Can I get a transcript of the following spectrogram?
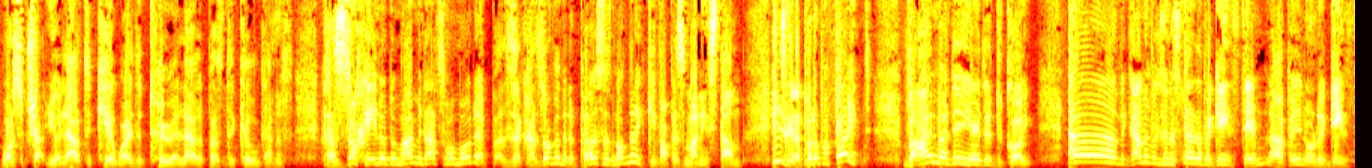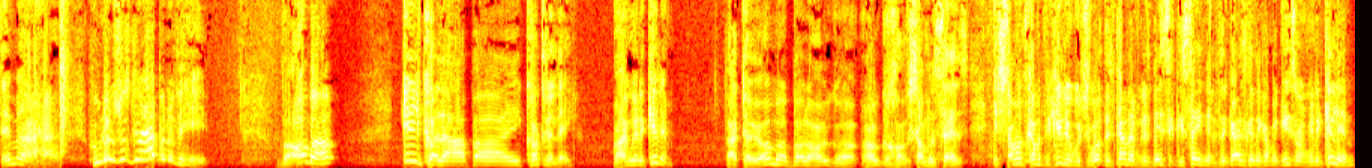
What's the shot you're allowed to kill? Why is the Torah allow a person to kill Ganov? Chazok Eino Domami, that's my mother. A Chazok that a person is not going to give up his money stam. He's going to put up a fight. Vahima de Yedu to Goy. And the Ganov is going to stand up against him, laughing, or against him. Uh, who knows what's going to happen over here? Vahoma. I'm going to kill him. If Someone says, if someone's coming to kill you, which is what this guy is basically saying, that if the guy's going to come against you, I'm going to kill him,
